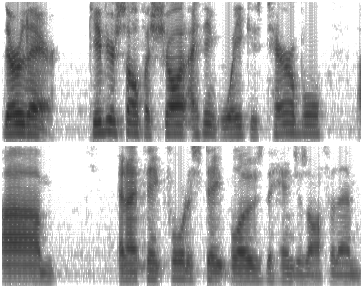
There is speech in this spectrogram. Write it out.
They're there. Give yourself a shot. I think Wake is terrible. Um, and I think Florida State blows the hinges off of them.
